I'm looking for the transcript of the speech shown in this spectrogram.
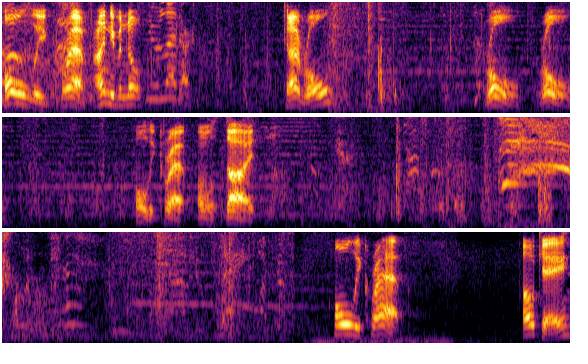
Holy crap. I didn't even know. New leather! Can I roll? Roll. Roll. Holy crap. Almost died. Holy crap. Okay,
